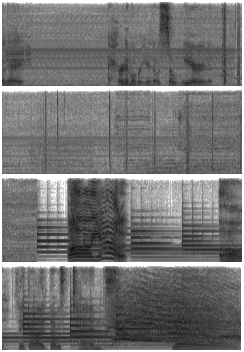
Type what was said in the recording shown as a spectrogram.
Okay. I heard him over here. That was so weird. Oh, yeah! Oh, thank God. That was tense. Yay!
